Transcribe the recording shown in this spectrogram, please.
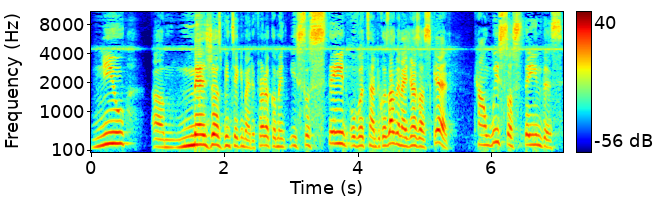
new um, measures being taken by the federal government is sustained over time because that's when Nigerians are scared. Can we sustain this?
